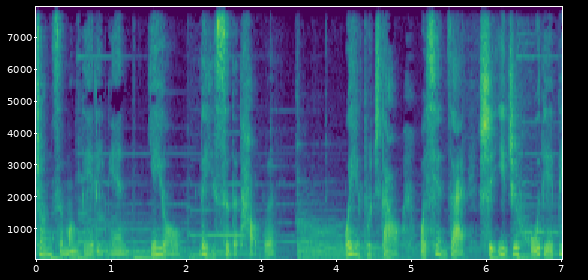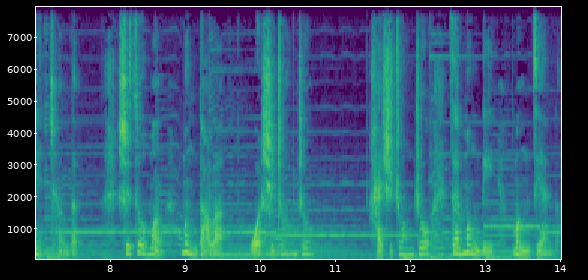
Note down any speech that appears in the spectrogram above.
庄子梦蝶里面也有类似的讨论。我也不知道我现在是一只蝴蝶变成的，是做梦梦到了我是庄周，还是庄周在梦里梦见了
